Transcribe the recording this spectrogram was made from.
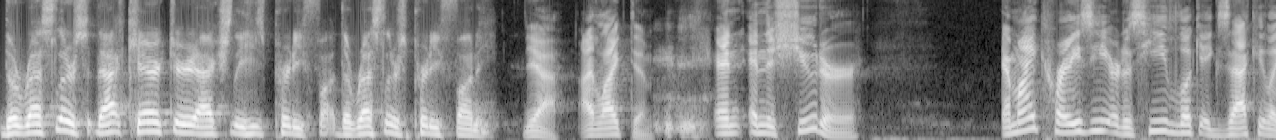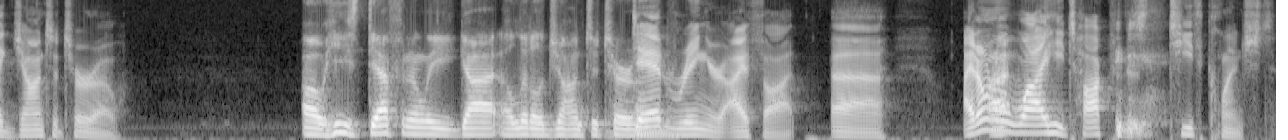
The wrestlers, that character actually, he's pretty fun. The wrestler's pretty funny. Yeah, I liked him. And and the shooter, am I crazy or does he look exactly like John Turturro? Oh, he's definitely got a little John Turturro. Dead ringer, I thought. Uh, I don't know why he talked with his teeth clenched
